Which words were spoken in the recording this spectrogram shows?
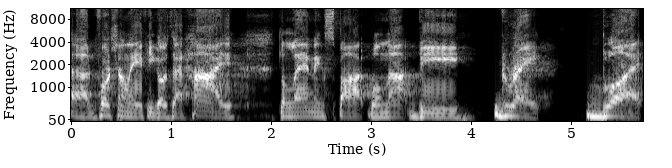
uh, unfortunately, if he goes that high, the landing spot will not be great. But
